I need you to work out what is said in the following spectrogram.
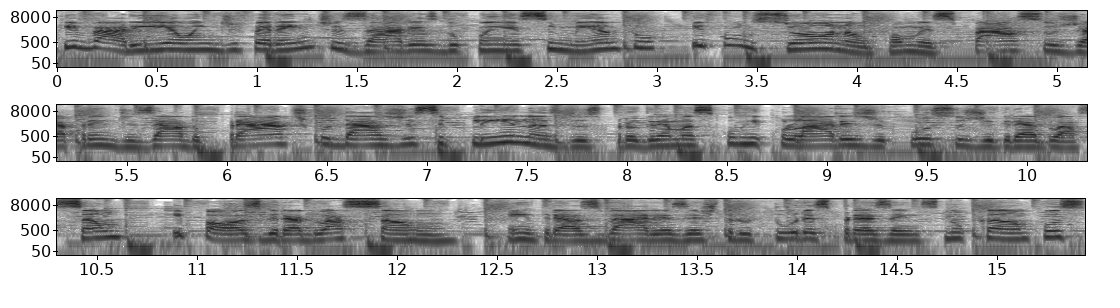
que variam em diferentes áreas do conhecimento e funcionam como espaços de aprendizado prático das disciplinas dos programas curriculares de cursos de graduação e pós-graduação. Entre as várias estruturas presentes no campus,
